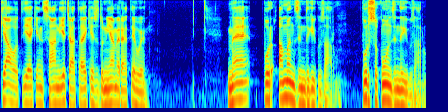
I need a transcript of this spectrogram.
کیا ہوتی ہے کہ انسان یہ چاہتا ہے کہ اس دنیا میں رہتے ہوئے میں پرامن زندگی گزاروں، پرسکون زندگی گزاروں۔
